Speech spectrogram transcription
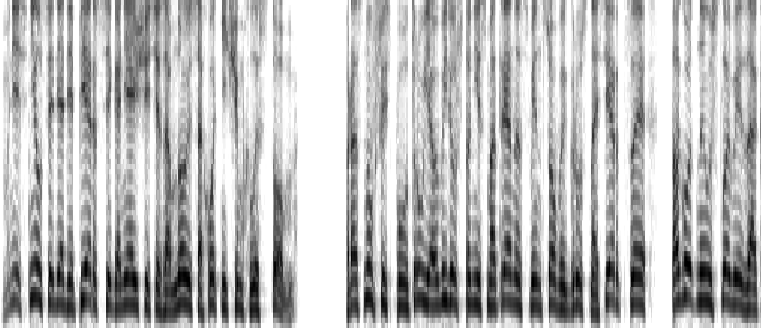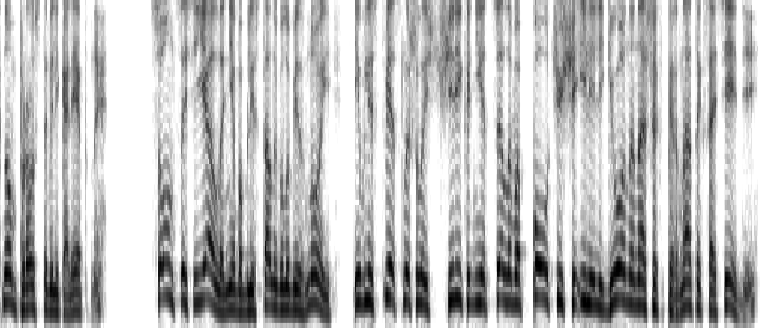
Мне снился дядя Перси, гоняющийся за мною с охотничьим хлыстом. Проснувшись поутру, я увидел, что, несмотря на свинцовый груз на сердце, погодные условия за окном просто великолепны. Солнце сияло, небо блистало голубизной, и в листве слышалось чириканье целого полчища или легиона наших пернатых соседей.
